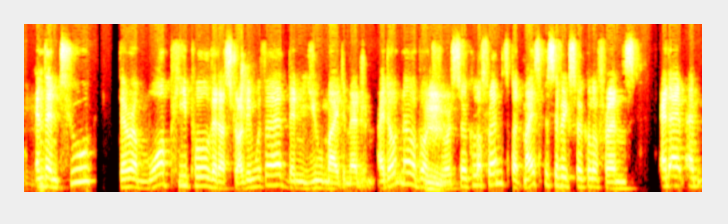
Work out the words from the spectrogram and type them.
Mm-hmm. And then two, there are more people that are struggling with that than you might imagine. I don't know about mm. your circle of friends, but my specific circle of friends, and I, am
